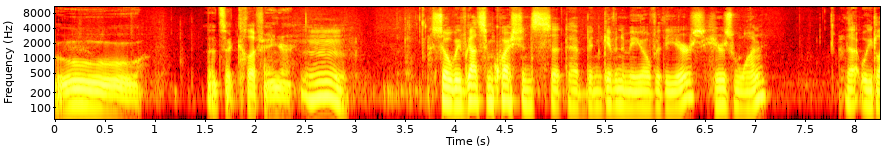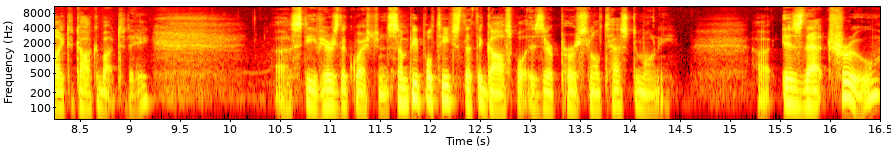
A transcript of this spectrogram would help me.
Ooh, that's a cliffhanger. So we've got some questions that have been given to me over the years. Here's one that we'd like to talk about today. Uh, Steve, here's the question. Some people teach that the gospel is their personal testimony. Uh, is that true?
